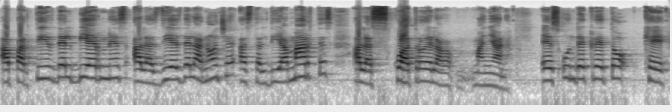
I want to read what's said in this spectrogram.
A partir del viernes a las 10 de la noche hasta el día martes a las 4 de la mañana. Es un decreto que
